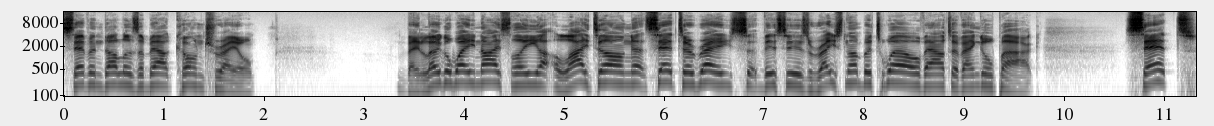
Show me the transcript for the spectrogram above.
$7 about Contrail. They log away nicely. Lightong set to race. This is race number 12 out of Angle Park. Set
